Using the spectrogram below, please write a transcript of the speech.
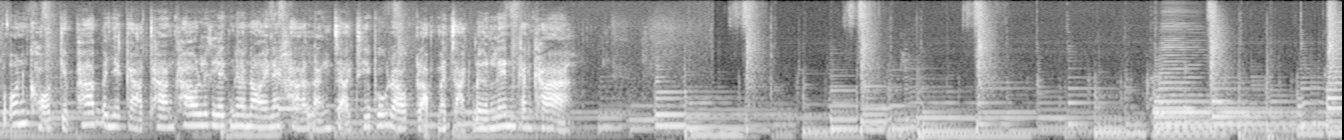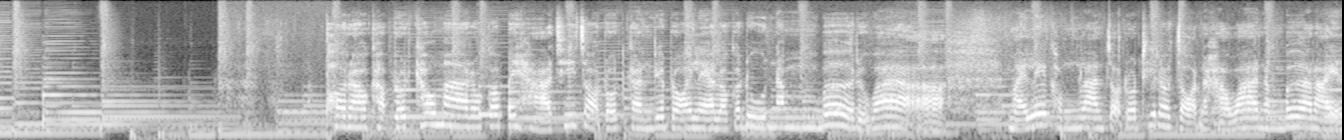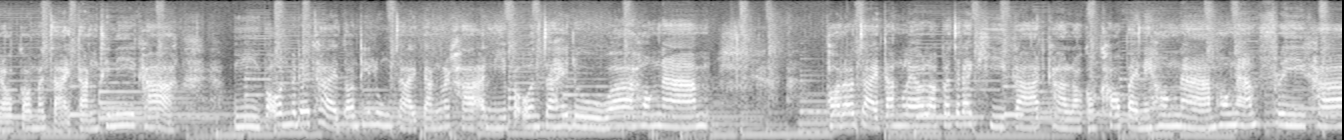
ปอ้นขอเก็บภาพบรรยากาศทางเข้าเล็กๆ น้อยๆนะคะ หลังจากที่พวกเรากลับมาจากเดินเล่นกันค่ะ เราขับรถเข้ามาเราก็ไปหาที่จอดรถกันเรียบร้อยแล้ว เราก็ดูนัมเบอร์หรือว่าหมายเลขของลานจอดรถที่เราจอดนะคะว่านัมเบอร์อะไรเราก็มาจ่ายตังค์ที่นี่ค่ะอืมป้าอ้นไม่ได้ถ่ายตอนที่ลุงจ่ายตังค์นะคะ อันนี้ป้าอ้นจะให้ดูว่าห้องน้ำพอเราจ่ายตังค์แล้วเราก็จะได้คีย์การ์ดค่ะ เราก็เข้าไปในห้องน้ำห้องน้ำฟรีค่ะ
